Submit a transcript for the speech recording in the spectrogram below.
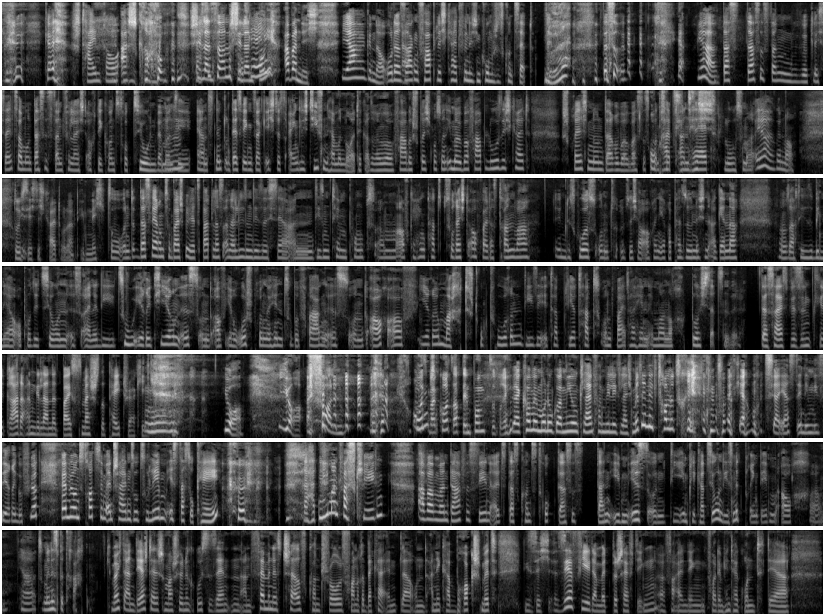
Steingrau, Aschgrau. schillernd, schillernd okay. bunt, aber nicht. Ja, genau. Oder ja. sagen, Farblichkeit finde ich ein komisches Konzept. das, ja. ja, das, das ist dann wirklich seltsam und das ist dann vielleicht auch Dekonstruktion, wenn man mhm. sie ernst nimmt. Und deswegen sage ich das eigentlich Tiefenhermeneutik. Also wenn man über Farbe spricht, muss man immer über Farblosigkeit sprechen und darüber, was das Konzept Opazität. an sich losmacht. Ja, genau. Durchsichtigkeit oder eben nicht. So, und das wären zum Beispiel jetzt Butlers Analysen, die sich sehr an diesem Themenpunkt ähm, aufgehängt hat. Zu Recht auch, weil das dran war im Diskurs und sicher auch in ihrer persönlichen Agenda. Man sagt, diese binäre Opposition ist eine, die zu irritieren ist und auf ihre Ursprünge hin zu befragen ist und auch auf ihre Machtstrukturen, die sie etabliert hat und weiterhin immer noch durchsetzen will. Das heißt, wir sind gerade angelandet bei Smash the Patriarchy. ja. Ja. Schon. um und, es mal kurz auf den Punkt zu bringen. Da kommen wir Monogamie und Kleinfamilie gleich mit in die Tonne treten, weil die haben uns ja erst in die Misere geführt. Wenn wir uns trotzdem entscheiden, so zu leben, ist das okay. da hat niemand was gegen, aber man darf es sehen als das Konstrukt, das es dann eben ist und die Implikation, die es mitbringt, eben auch, ähm, ja, zumindest betrachten. Ich möchte an der Stelle schon mal schöne Grüße senden an Feminist Shelf Control von Rebecca Endler und Annika Brockschmidt, die sich sehr viel damit beschäftigen, äh, vor allen Dingen vor dem Hintergrund der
